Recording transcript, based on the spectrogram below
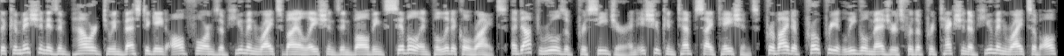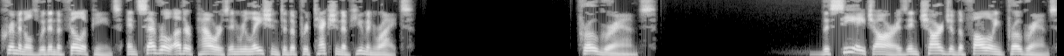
The Commission is empowered to investigate all forms of human rights violations involving civil and political rights, adopt rules of procedure and issue contempt citations, provide appropriate legal measures for the protection of human rights of all criminals within the Philippines, and several other powers in relation to the protection of human rights. Programs The CHR is in charge of the following programs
